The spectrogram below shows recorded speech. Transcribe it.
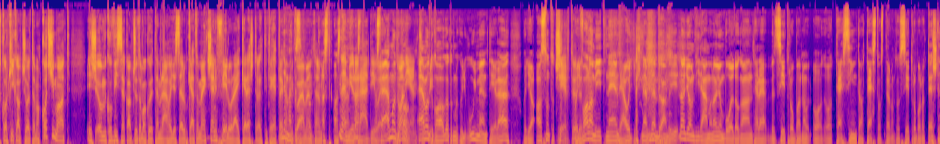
55-kor kikapcsoltam a kocsimat, és amikor visszakapcsoltam, akkor jöttem rá, hogy ezt előbb kellett megcsinálni. Fél óráig kerestelek titeket, tegnap, hát amikor azt- elmentem. azt- azt- nem jön a azt- rádió. Azt elmondtuk, Van a, ilyen? elmondtuk a hallgatóknak, hogy úgy mentél el, hogy azt mondtad, hogy, Sértődöttem. hogy valamit nem, de hogy is, nem, nem, nem, nagyon vidáman, nagyon boldogan, tele, szétrobban a, a, a test, szinte a tesztoszterontól szétrobban a test,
